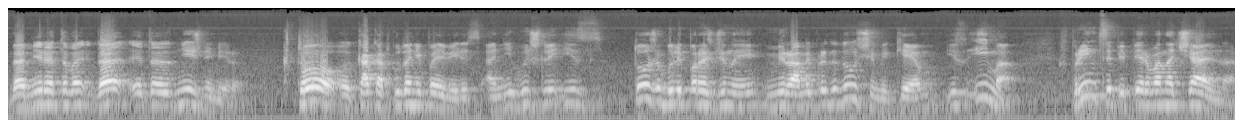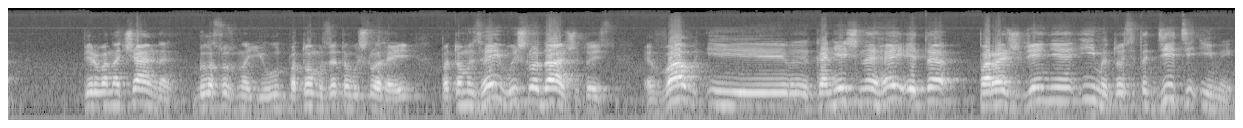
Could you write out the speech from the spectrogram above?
Да, мир этого, да, это нижний мир. Кто, как, откуда они появились? Они вышли из, тоже были порождены мирами предыдущими. Кем? Из Има. В принципе, первоначально, первоначально было создано Юд, потом из этого вышло Гей, потом из Гей вышло дальше. То есть Вав и конечное Гей это порождение имы, то есть это дети имы,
